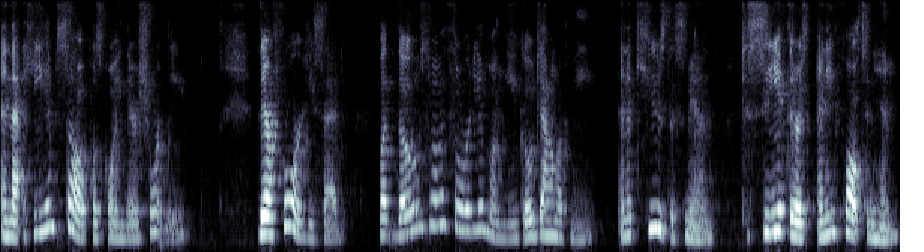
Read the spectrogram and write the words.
and that he himself was going there shortly. Therefore, he said, Let those who have authority among you go down with me and accuse this man, to see if there is any fault in him.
